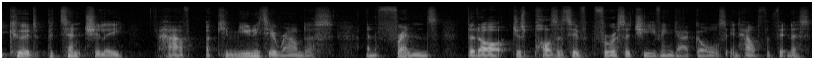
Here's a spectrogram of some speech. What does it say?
could potentially have a community around us and friends that are just positive for us achieving our goals in health and fitness.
